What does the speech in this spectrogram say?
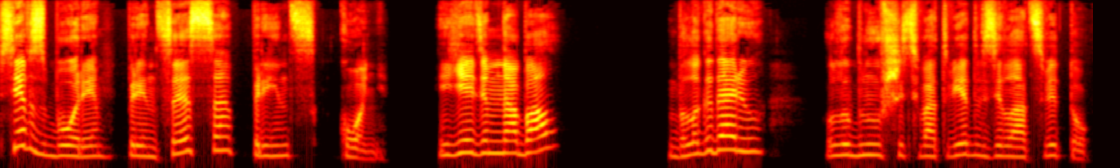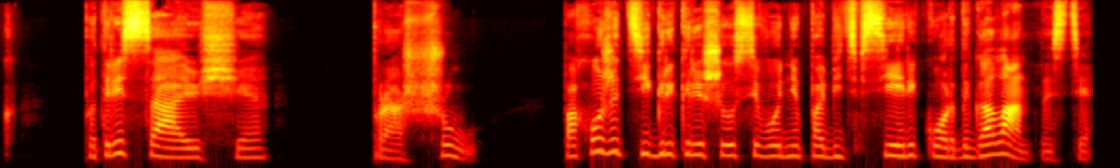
все в сборе. Принцесса, принц, конь. Едем на бал? Благодарю. Улыбнувшись в ответ, взяла цветок. Потрясающе. Прошу. Похоже, тигрик решил сегодня побить все рекорды галантности,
